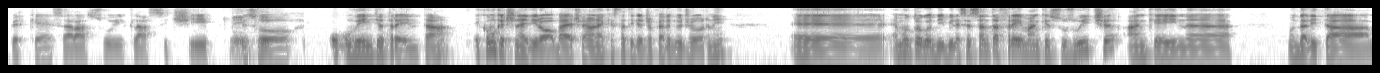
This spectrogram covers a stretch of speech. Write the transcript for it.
perché sarà sui classici, 20. penso, o 20 o 30, e comunque ce n'è di roba, eh? cioè non è che state lì a giocare due giorni. Eh, è molto godibile. 60 frame anche su Switch, anche in uh, modalità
